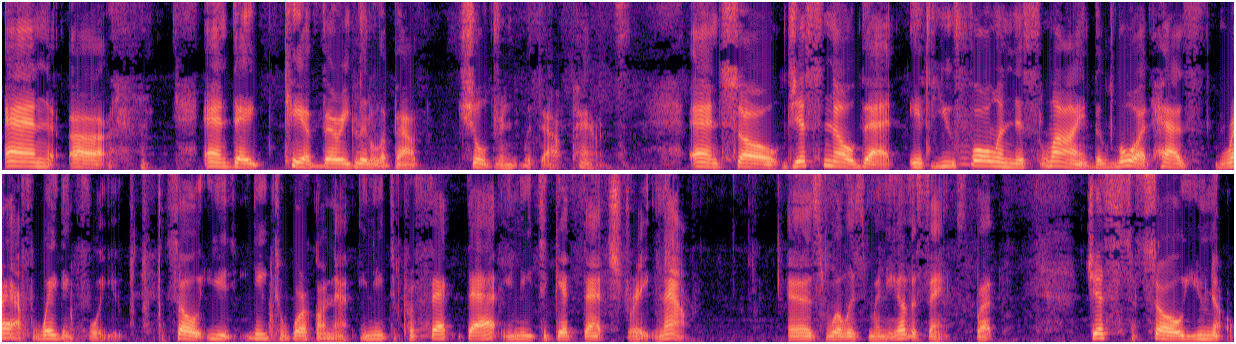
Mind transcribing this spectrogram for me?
and uh, and they care very little about children without parents. And so just know that if you fall in this line, the Lord has wrath waiting for you. So you need to work on that. You need to perfect that. You need to get that straight now, as well as many other things. But just so you know.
